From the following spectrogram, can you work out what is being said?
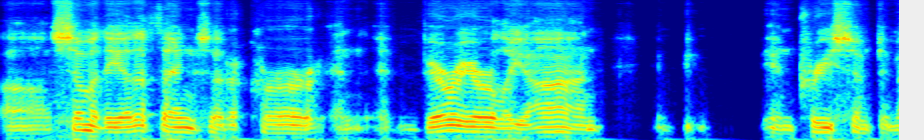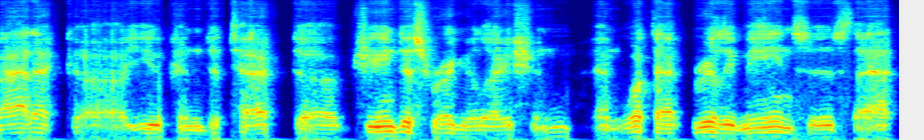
Uh, some of the other things that occur, and, and very early on, in pre-symptomatic, uh, you can detect uh, gene dysregulation, and what that really means is that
